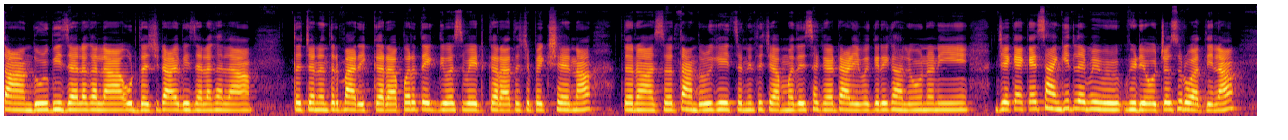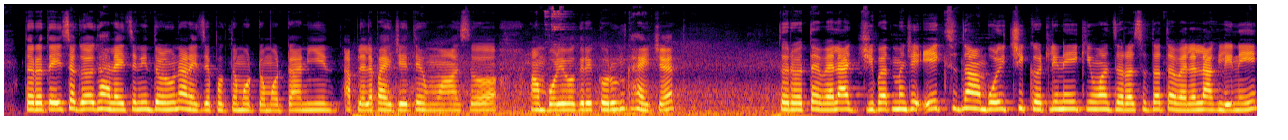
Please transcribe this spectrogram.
तांदूळ भिजायला घाला उडदाची डाळ भिजायला घाला त्याच्यानंतर बारीक करा परत एक दिवस वेट करा. त्याच्यापेक्षा आहे ना तर असं तांदूळ घ्यायचं आणि त्याच्यामध्ये सगळ्या डाळी वगैरे घालून आणि जे काय काय सांगितलं मी व्हिडिओच्या सुरुवातीला तर ते सगळं घालायचं आणि दळून आणायचं फक्त मोठं मोठं आणि आपल्याला पाहिजे तेव्हा असं आंबोळी वगैरे करून खायच्यात. तर तव्याला अजिबात म्हणजे एकसुद्धा आंबोळी चिकटली नाही किंवा जरासुद्धा तव्याला लागली नाही.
